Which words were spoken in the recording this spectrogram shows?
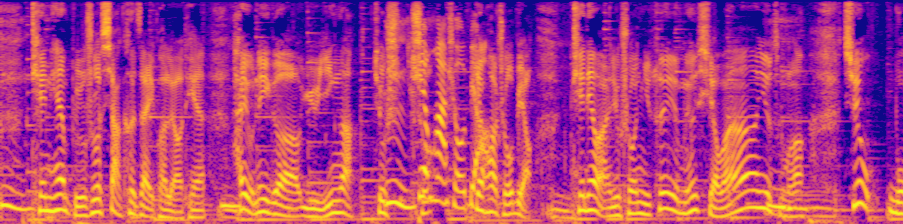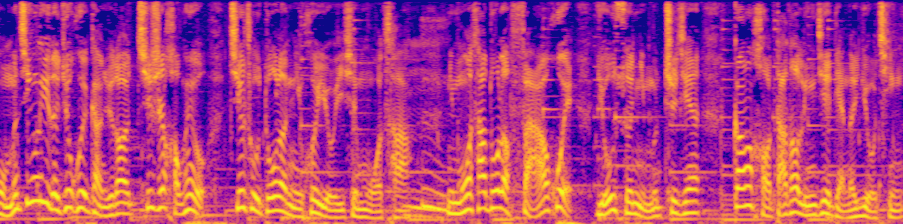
嗯，天天比如说下课在一块聊天，还有那个语音啊，就是嗯电话手表。电话手表，天天晚上就说你作业有没有写完啊，又怎么了？其实我们经历的就会感觉到，其实好朋友接触多了，你会有一些摩擦，嗯，你摩擦多了，反而会有损你们之间刚好达到临界点的友情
